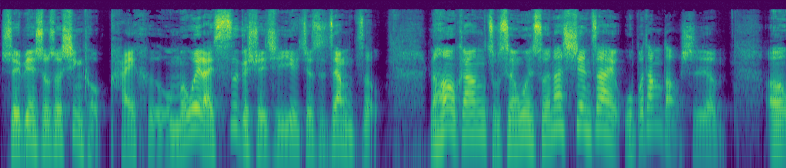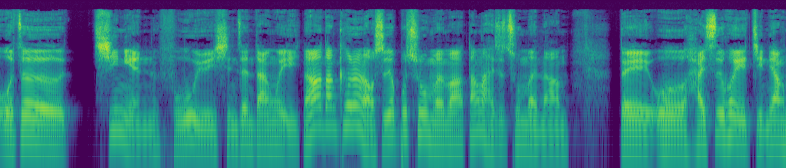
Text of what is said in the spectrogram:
随便说说信口开河。我们未来四个学期也就是这样走。然后刚刚主持人问说，那现在我不当导师，呃，我这七年服务于行政单位，然后当科任老师又不出门吗？当然还是出门啊。对，我还是会尽量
